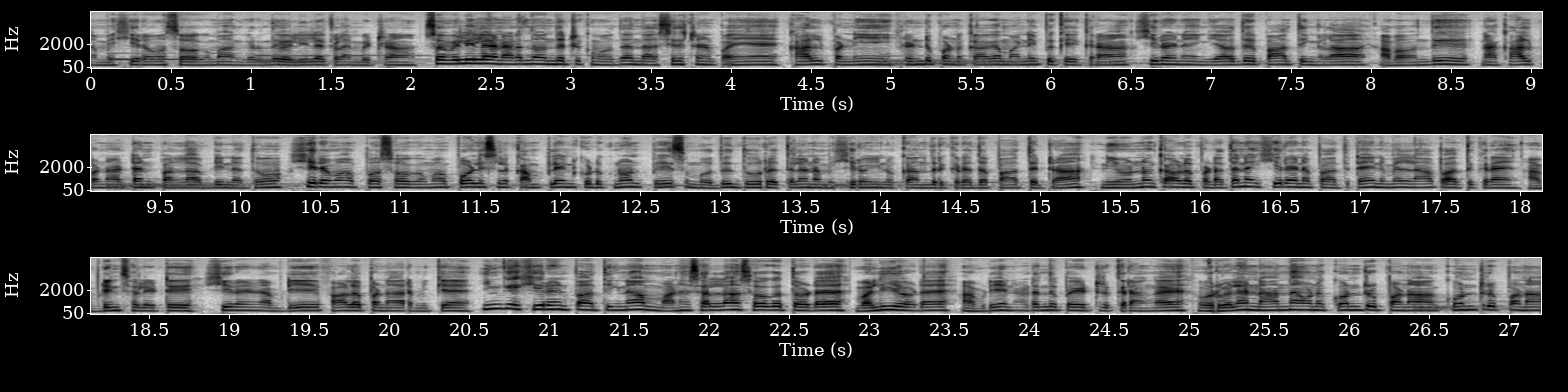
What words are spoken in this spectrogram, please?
நம்ம ஹீரோவும் சோகமா அங்கிருந்து வெளியில கிளம்பிட்டான் ஸோ வெளியில நடந்து வந்துட்டு இருக்கும்போது அந்த அசிஸ்டன்ட் பையன் கால் பண்ணி ஃப்ரெண்டு பொண்ணுக்காக மன்னிப்பு கேட்குறான் ஹீரோயினை எங்கேயாவது பார்த்தீங்களா அவள் வந்து நான் கால் பண்ண அட்டன் பண்ணல அப்படின்னதும் ஹீரோவா அப்போ சோகமாக போலீஸில் கம்ப்ளைண்ட் கொடுக்கணும்னு பேசும்போது தூரத்தில் நம்ம ஹீரோயின் உட்காந்துருக்கிறத பார்த்துட்டான். நீ ஒன்றும் கவலைப்படாத நான் ஹீரோயினை பார்த்துட்டேன். இனிமேல் நான் பார்த்துக்கிறேன். அப்படின்னு சொல்லிட்டு ஹீரோயின் அப்படியே ஃபாலோ பண்ண ஆரம்பிக்க. இங்கே ஹீரோயின் பார்த்தீங்கன்னா மனசெல்லாம் சோகத்தோட வழியோட அப்படியே நடந்து போயிட்டு இருக்கிறாங்க. ஒருவேளை நான் தான் அவனை கொன்றுப்பனா? கொன்றுப்பனா?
